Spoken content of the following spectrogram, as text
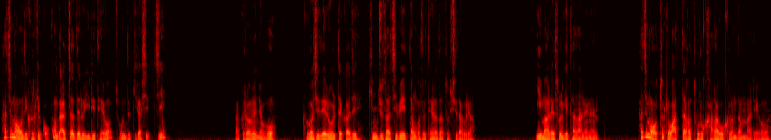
하지만 어디 그렇게 꼭꼭 날짜대로 일이 돼요? 조금 늦기가 쉽지? 아 그러면 여보 그것이 내려올 때까지 김주사 집에 있던 것을 데려다 둡시다 그려. 이 말에 솔깃한 아내는 하지만 어떻게 왔다가 도로 가라고 그런단 말이에요.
